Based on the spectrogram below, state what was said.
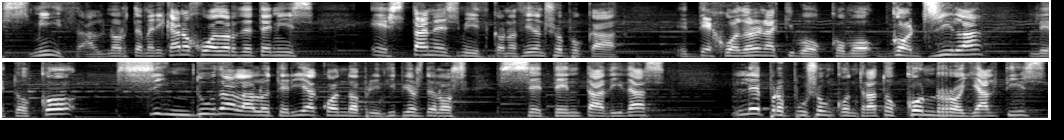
Smith, al norteamericano jugador de tenis Stan Smith, conocido en su época de jugador en activo como Godzilla, le tocó sin duda la lotería cuando a principios de los 70 Adidas le propuso un contrato con royalties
